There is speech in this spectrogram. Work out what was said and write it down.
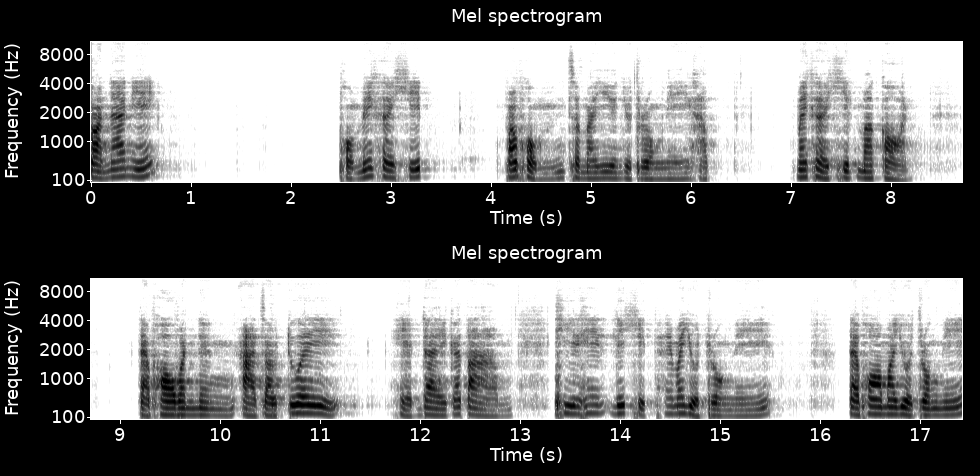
ก่อนหน้านี้ ผมไม่เคยคิด ว่าะผมจะมายืนอยู่ตรงนี้ครับ ไม่เคยคิดมาก่อน แต่พอวันหนึ่งอาจจะด้วยเหตุใดก็ตาม ที่ให้ลิขิตให้มาอยู่ตรงนี้ แต่พอมาอยู่ตรงนี้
